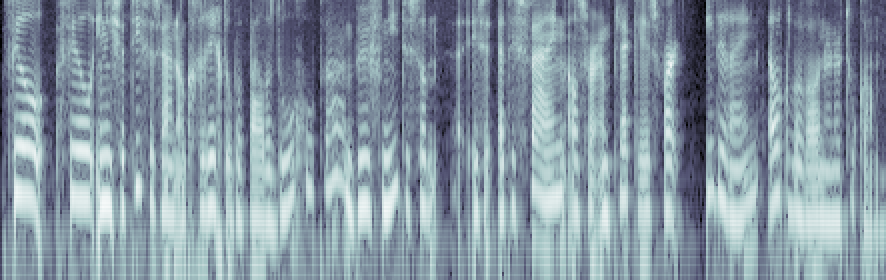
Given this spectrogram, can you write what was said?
Veel, veel initiatieven zijn ook gericht op bepaalde doelgroepen, BUF niet. Dus dan is het, het is fijn als er een plek is waar iedereen, elke bewoner naartoe kan.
